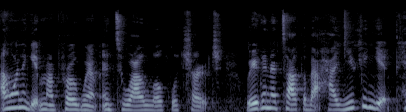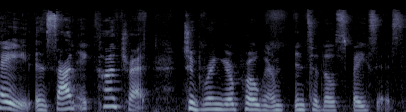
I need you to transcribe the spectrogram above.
I want to get my program into our local church. We're going to talk about how you can get paid and sign a contract to bring your program into those spaces.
